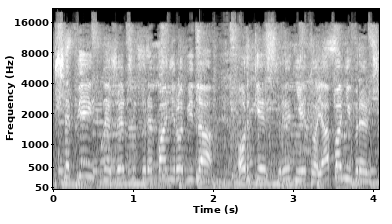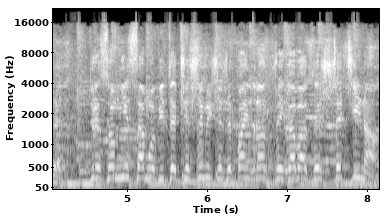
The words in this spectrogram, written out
przepiękne rzeczy, które pani robi dla orkiestry, nie to ja pani wręczę, które są niesamowite. Cieszymy się, że pani do nas przyjechała ze Szczecina.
